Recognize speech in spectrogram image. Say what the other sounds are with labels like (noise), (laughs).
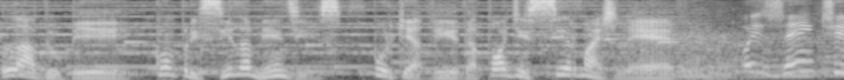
Lado B, com Priscila Mendes, porque a vida pode ser mais leve. Oi, gente!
